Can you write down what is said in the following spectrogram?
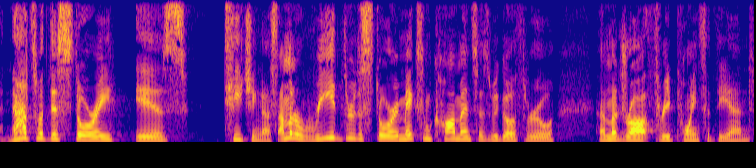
And that's what this story is teaching us. I'm going to read through the story, make some comments as we go through, and I'm going to draw out three points at the end.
